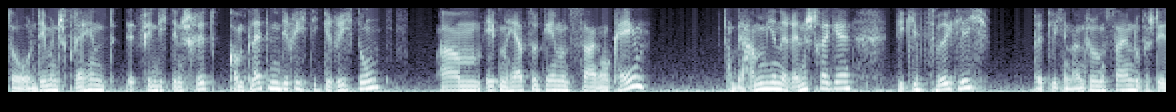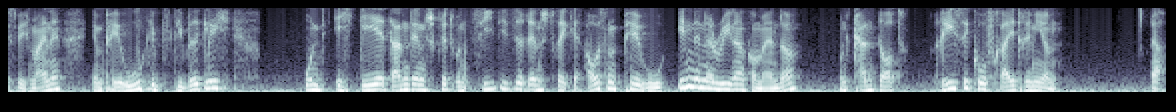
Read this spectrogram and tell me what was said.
So, und dementsprechend äh, finde ich den Schritt komplett in die richtige Richtung, ähm, eben herzugehen und zu sagen, okay, wir haben hier eine Rennstrecke, die gibt es wirklich, wirklich in Anführungszeichen, du verstehst, wie ich meine. Im PU gibt es die wirklich. Und ich gehe dann den Schritt und ziehe diese Rennstrecke aus dem PU in den Arena Commander und kann dort risikofrei trainieren. Ja,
